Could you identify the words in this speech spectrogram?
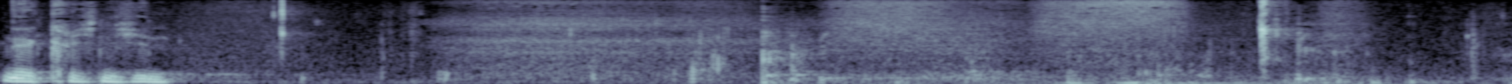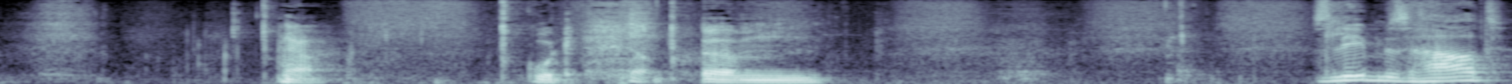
Nee, krieg ich nicht hin. Ja, gut. Ähm, Das Leben ist hart,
